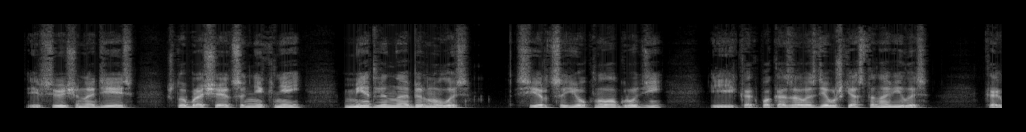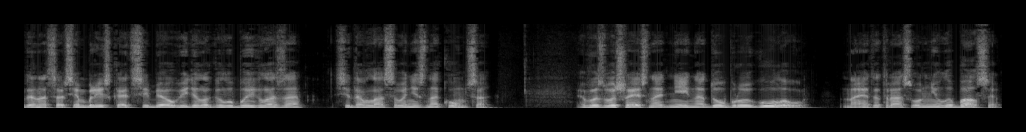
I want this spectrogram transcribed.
и все еще надеясь, что обращается не к ней, медленно обернулась. Сердце ёкнуло в груди, и, как показалось, девушке остановилось, когда она совсем близко от себя увидела голубые глаза седовласого незнакомца. Возвышаясь над ней на добрую голову, на этот раз он не улыбался,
